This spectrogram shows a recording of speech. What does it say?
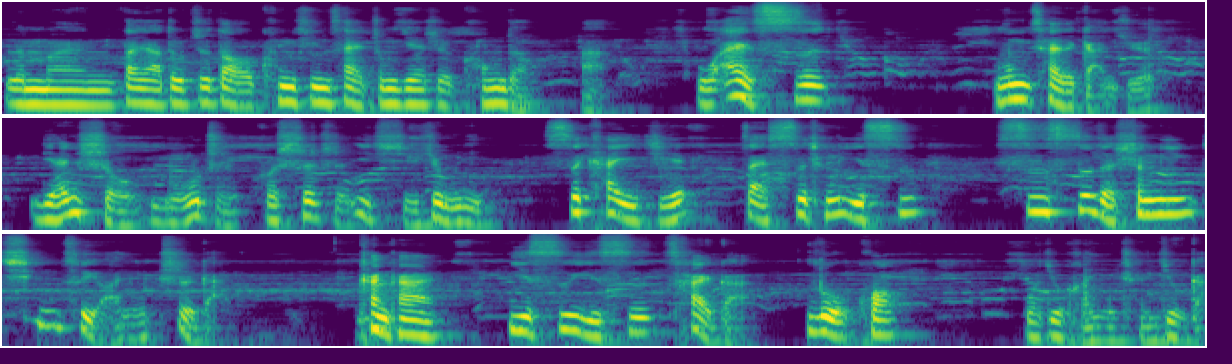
那么大家都知道，空心菜中间是空的啊。我爱撕翁菜的感觉，连手拇指和食指一起用力撕开一截，再撕成一丝，丝丝的声音清脆而有质感。看看一丝一丝菜杆落筐，我就很有成就感。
